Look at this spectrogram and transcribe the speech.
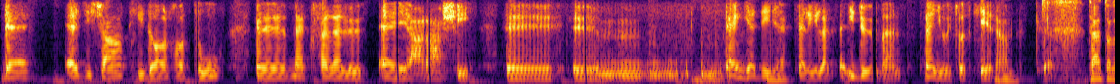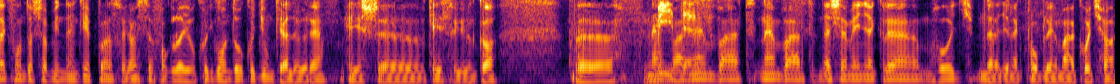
de ez is áthidalható megfelelő eljárási engedélyekkel, illetve időben benyújtott kérelmekkel. Tehát a legfontosabb mindenképp az, hogy összefoglaljuk, hogy gondolkodjunk előre, és készüljünk a nem, várt, nem, várt, nem várt eseményekre, hogy ne legyenek problémák, hogyha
